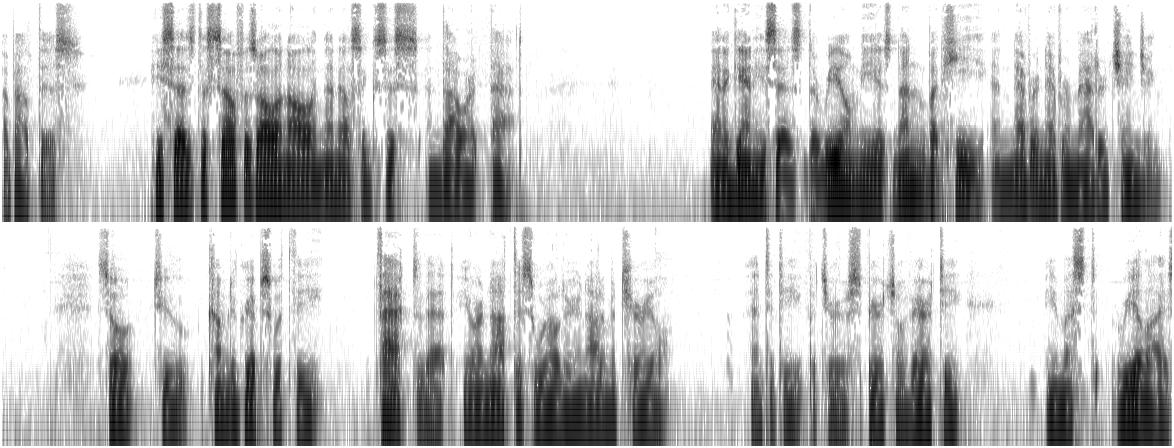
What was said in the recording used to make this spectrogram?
about this. He says, The self is all in all, and none else exists, and thou art that. And again he says, The real me is none but he, and never, never matter changing. So to come to grips with the fact that you are not this world or you're not a material entity, but you're a spiritual verity, you must realize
